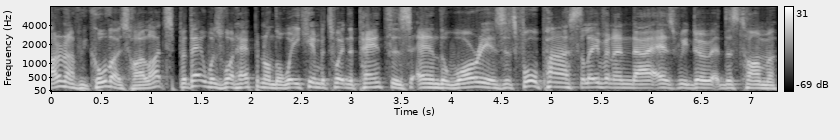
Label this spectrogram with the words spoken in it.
I don't know if we call those highlights, but that was what happened on the weekend between the Panthers and the Warriors. It's four past 11, and uh, as we do at this time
